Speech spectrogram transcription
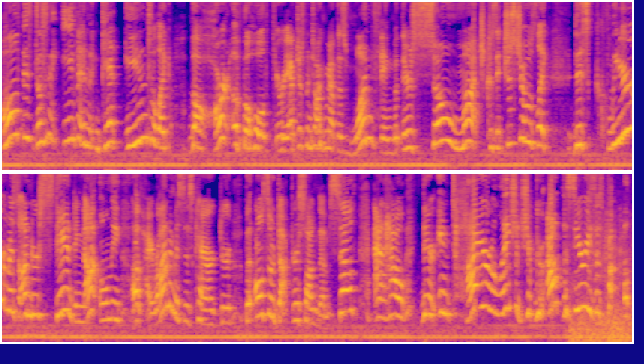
all of this doesn't even get into like the heart of the whole theory. I've just been talking about this one thing, but there's so much because it just shows like this clear misunderstanding not only of Hieronymus's character, but also Dr. Song themselves and how their entire relationship throughout the series is. Pro- oh.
